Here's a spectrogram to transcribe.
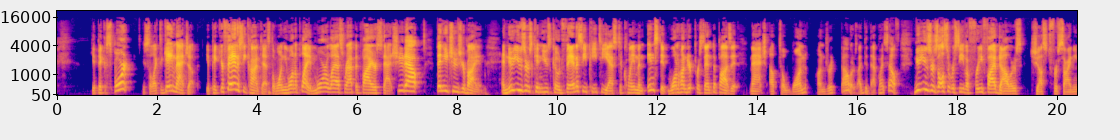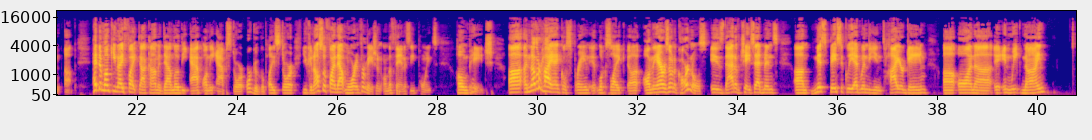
You pick a sport, you select a game matchup, you pick your fantasy contest, the one you want to play, more or less rapid fire stat shootout, then you choose your buy in. And new users can use code FANTASYPTS to claim an instant 100% deposit match up to $100. I did that myself. New users also receive a free $5 just for signing up. Head to monkeyknifefight.com and download the app on the App Store or Google Play Store. You can also find out more information on the Fantasy Points homepage. Uh, another high ankle sprain, it looks like, uh, on the Arizona Cardinals is that of Chase Edmonds. Um, missed basically Edwin the entire game uh, on uh, in week nine.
